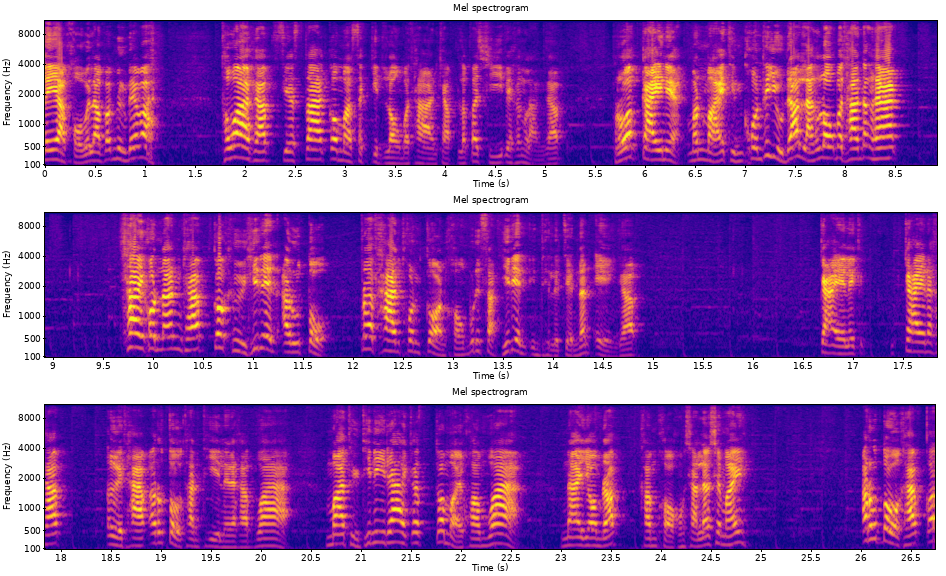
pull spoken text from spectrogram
เลยอะขอเวลาแป๊บหนึ่งได้ปะทว่าครับเซียสตาก็มาสกิดรองประธานครับแล้วก็ชี้ไปข้างหลังครับ เพราะว่าไกเนี่ยมันหมายถึงคนที่อยู่ด้านหลังรองประธานต่างหากใชายคนนั้นครับก็คือฮิเดนอารุโตะประธานคนก่อนของบริษัทฮิเดนอินเทลเจนนั่นเองครับ ไกเลยไกนะครับ เอ่ยถามอารุโตะทันทีเลยนะครับว่า มาถึงที่นี่ได้ก็ก็หมายความว่า นายยอมรับคำขอของฉันแล้วใช่ไหมอารุโตะครับก็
